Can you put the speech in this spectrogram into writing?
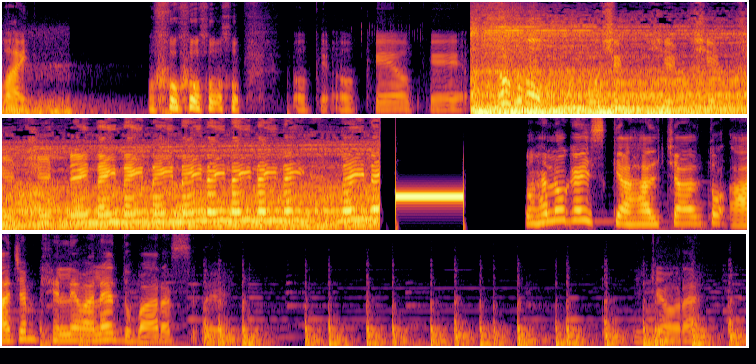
भाई ओके ओके ओके नहीं तो हेलो गाइस क्या हालचाल तो आज हम खेलने वाले हैं दोबारा से ये क्या हो रहा है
